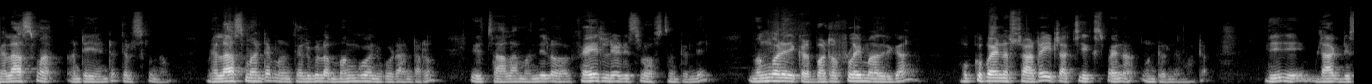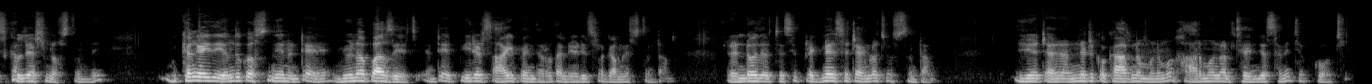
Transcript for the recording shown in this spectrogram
మెలాస్మా అంటే ఏంటో తెలుసుకుందాం. మెలాస్మా అంటే మనం తెలుగులో మంగు అని కూడా అంటారు. ఇది చాలా మందిలో ఫెయిర్ లేడీస్లో వస్తుంటుంది. మంగు అనేది ఇక్కడ బటర్ఫ్లై మాదిరిగా ముక్కు పైన స్టార్ట్ అయ్యి ఇట్లా చీక్స్ పైన ఉంటుంది అనమాట ఇది బ్లాక్ డిస్కలరేషన్ వస్తుంది. ముఖ్యంగా ఇది ఎందుకు వస్తుంది అని అంటే మ్యూనోపాజ్ ఏజ్ అంటే పీరియడ్స్ ఆగిపోయిన తర్వాత లేడీస్లో గమనిస్తుంటాం. రెండోది వచ్చేసి ప్రెగ్నెన్సీ టైంలో చూస్తుంటాం. దీని అన్నిటికీ కారణం మనము హార్మోనల్ చేంజెస్ అని చెప్పుకోవచ్చు.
